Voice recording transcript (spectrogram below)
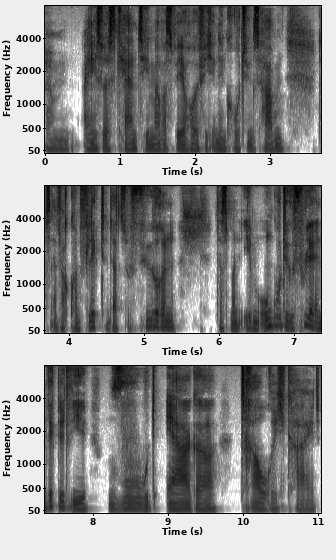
ähm, eigentlich so das Kernthema, was wir ja häufig in den Coachings haben, dass einfach Konflikte dazu führen, dass man eben ungute Gefühle entwickelt wie Wut, Ärger, Traurigkeit.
